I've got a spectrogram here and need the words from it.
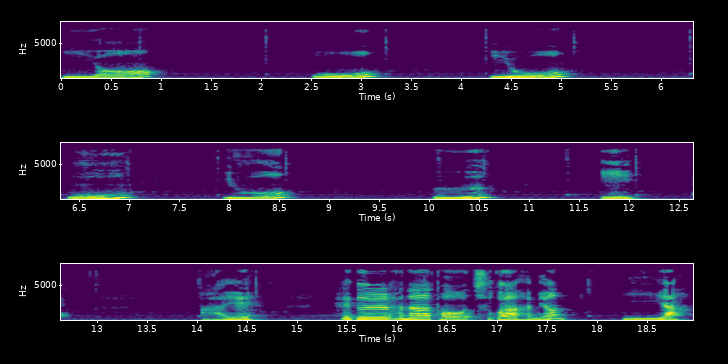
이어, 오, 요, 우, 유, 으, 이. 아에 핵을 하나 더 추가하면 이야.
